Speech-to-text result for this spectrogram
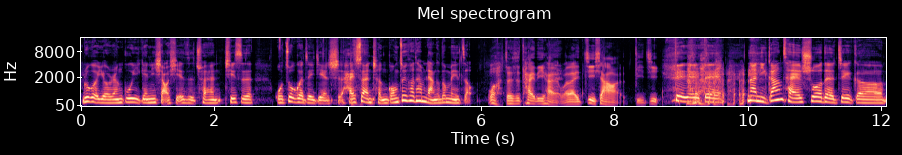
如果有人故意给你小鞋子穿，其实……我做过这件事，还算成功。最后他们两个都没走。哇，真是太厉害了！我来记下笔记。对对对，那你刚才说的这个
